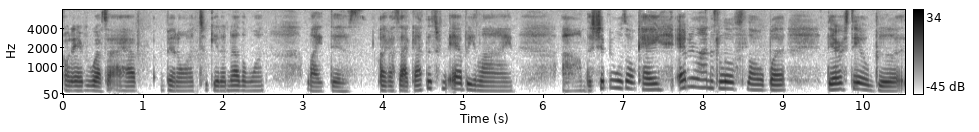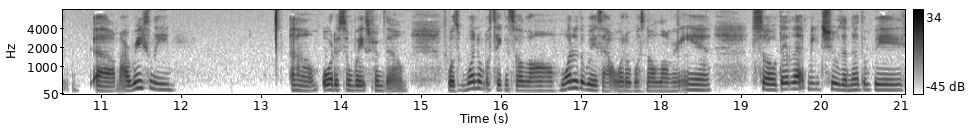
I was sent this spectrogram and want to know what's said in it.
on every website I have been on to get another one like this. Like I said, I got this from Ebony Line. Um, the shipping was okay. Ebony Line is a little slow, but they're still good. Um, I recently um, ordered some wigs from them. Was one that was taking so long. One of the wigs I ordered was no longer in, so they let me choose another wig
